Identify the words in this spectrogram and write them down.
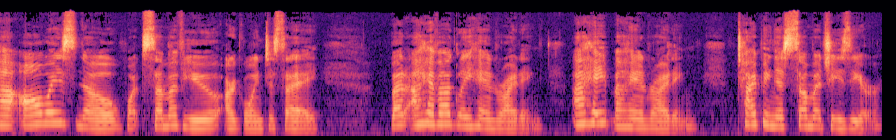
I always know what some of you are going to say, but I have ugly handwriting. I hate my handwriting. Typing is so much easier.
